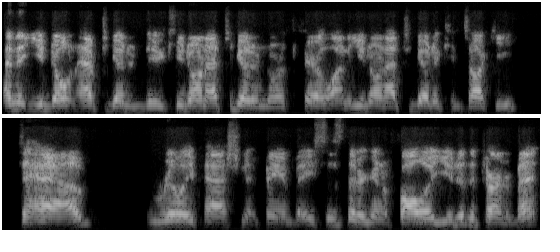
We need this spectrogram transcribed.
and that you don't have to go to Duke, you don't have to go to North Carolina, you don't have to go to Kentucky to have really passionate fan bases that are going to follow you to the tournament.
